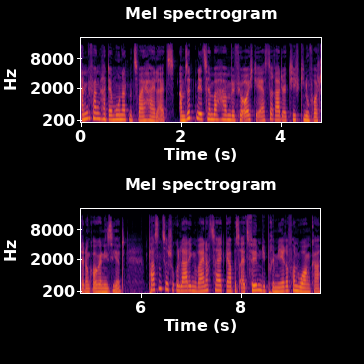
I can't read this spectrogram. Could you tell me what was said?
Angefangen hat der Monat mit zwei Highlights. Am 7. Dezember haben wir für euch die erste Radioaktiv-Kinovorstellung organisiert. Passend zur schokoladigen Weihnachtszeit gab es als Film die Premiere von Wonka,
